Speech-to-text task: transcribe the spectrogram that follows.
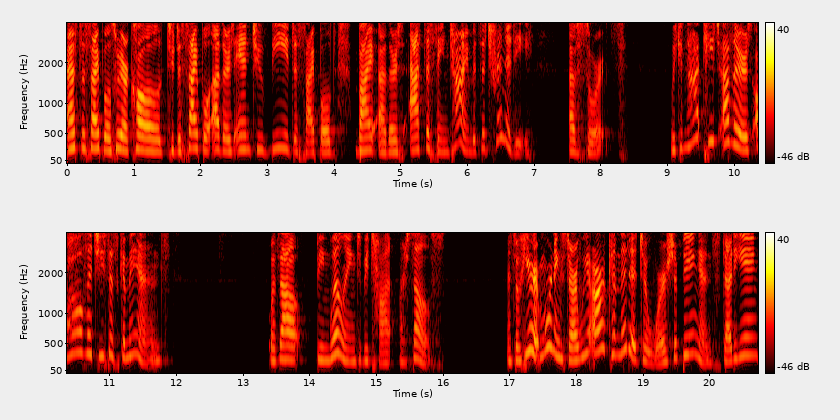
As disciples, we are called to disciple others and to be discipled by others at the same time. It's a trinity of sorts. We cannot teach others all that Jesus commands without being willing to be taught ourselves. And so here at Morning Star, we are committed to worshiping and studying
